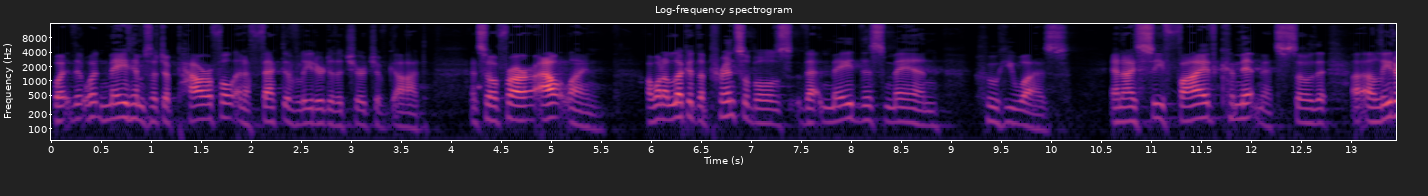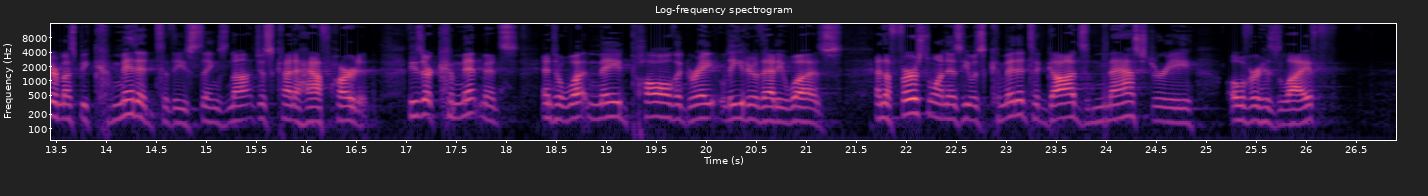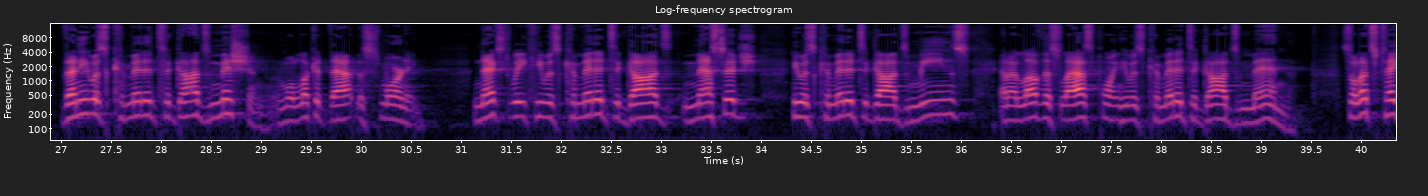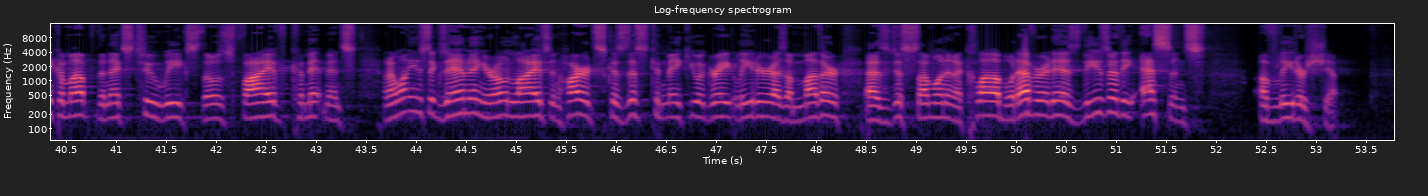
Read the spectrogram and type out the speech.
What, what made him such a powerful and effective leader to the church of God? And so, for our outline, I want to look at the principles that made this man who he was and I see five commitments. So that a leader must be committed to these things, not just kind of half hearted. These are commitments into what made Paul the great leader that he was. And the first one is he was committed to God's mastery over his life. Then he was committed to God's mission, and we'll look at that this morning. Next week, he was committed to God's message. He was committed to God's means. And I love this last point. He was committed to God's men. So let's take them up the next two weeks, those five commitments. And I want you just examining your own lives and hearts because this can make you a great leader as a mother, as just someone in a club, whatever it is. These are the essence of leadership.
